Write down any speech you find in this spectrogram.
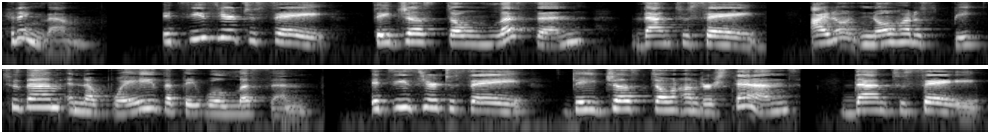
hitting them. It's easier to say they just don't listen than to say I don't know how to speak to them in a way that they will listen. It's easier to say they just don't understand than to say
